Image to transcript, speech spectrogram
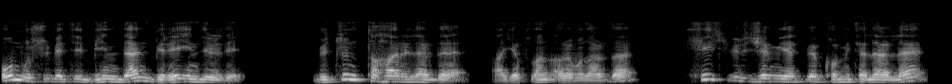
o musibeti binden bire indirdi. Bütün taharilerde yapılan aramalarda hiçbir cemiyet ve komitelerle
